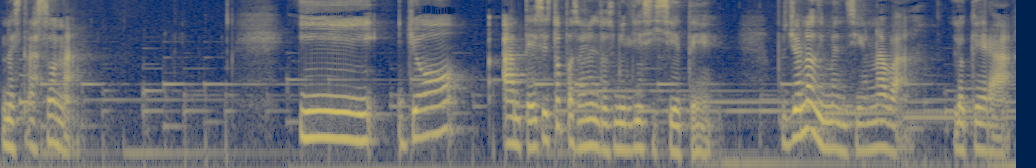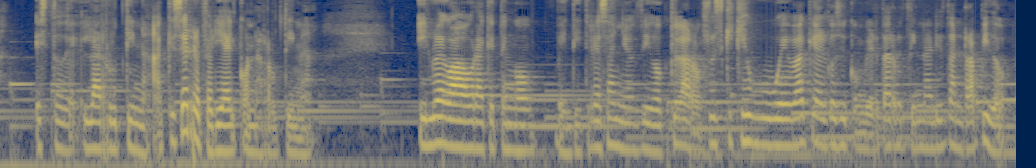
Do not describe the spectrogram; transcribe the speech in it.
nuestra zona. Y yo antes, esto pasó en el 2017, pues yo no dimensionaba lo que era esto de la rutina. ¿A qué se refería él con la rutina? Y luego ahora que tengo 23 años, digo, claro, es que qué hueva que algo se convierta rutinario tan rápido.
